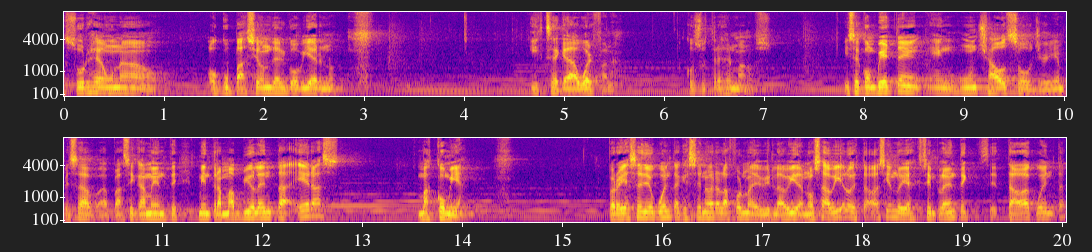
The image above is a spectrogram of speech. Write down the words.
surge una ocupación del gobierno y se queda huérfana con sus tres hermanos. Y se convierte en, un child soldier y empieza básicamente, mientras más violenta eras, más comía. Pero ella se dio cuenta que esa no era la forma de vivir la vida. No sabía lo que estaba haciendo, ella simplemente se daba cuenta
